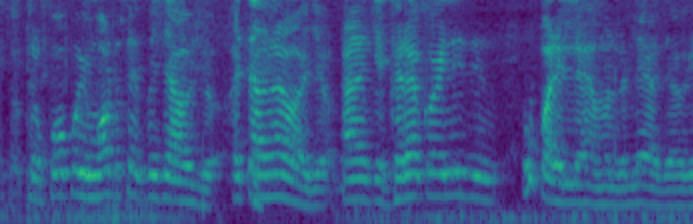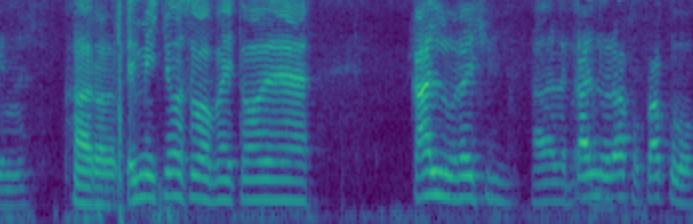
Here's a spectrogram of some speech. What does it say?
તો તો મોટો થાય પછી આવજો. અત્યારે ના આવજો કારણ કે ઘરે કોઈ નથી ઉપાડી લે મને લેવા દેવા વગરને. હારો તમે કહો છો ભાઈ? તો હવે કાલનું રાખ્યું હા તો કાલનું રાખો પાકું.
